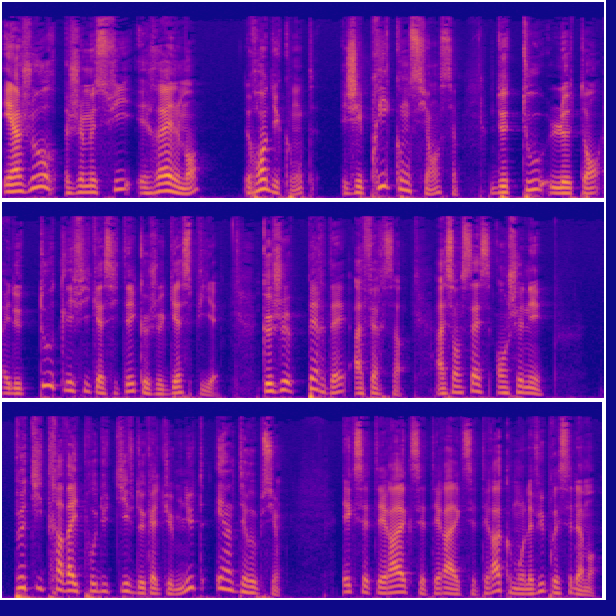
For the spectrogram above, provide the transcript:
Et un jour, je me suis réellement rendu compte, j'ai pris conscience de tout le temps et de toute l'efficacité que je gaspillais, que je perdais à faire ça, à sans cesse enchaîner petit travail productif de quelques minutes et interruption, etc., etc., etc., comme on l'a vu précédemment.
